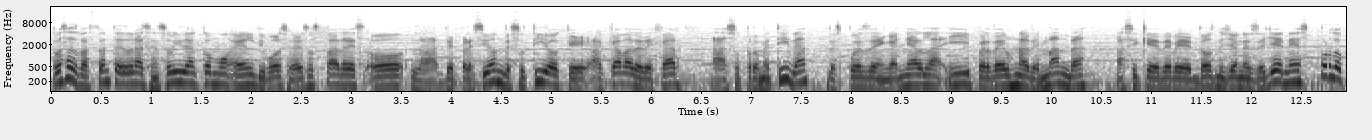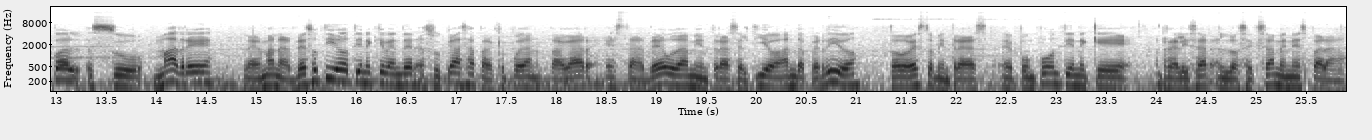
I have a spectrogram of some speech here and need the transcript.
cosas bastante duras en su vida como el divorcio de sus padres o la depresión de su tío que acaba de dejar a su prometida después de engañarla y perder una demanda, así que debe 2 millones de yenes, por lo cual su madre, la hermana de su tío, tiene que vender su casa para que puedan pagar esta deuda mientras el tío anda perdido. Todo esto mientras eh, Pum Pum tiene que realizar los exámenes para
